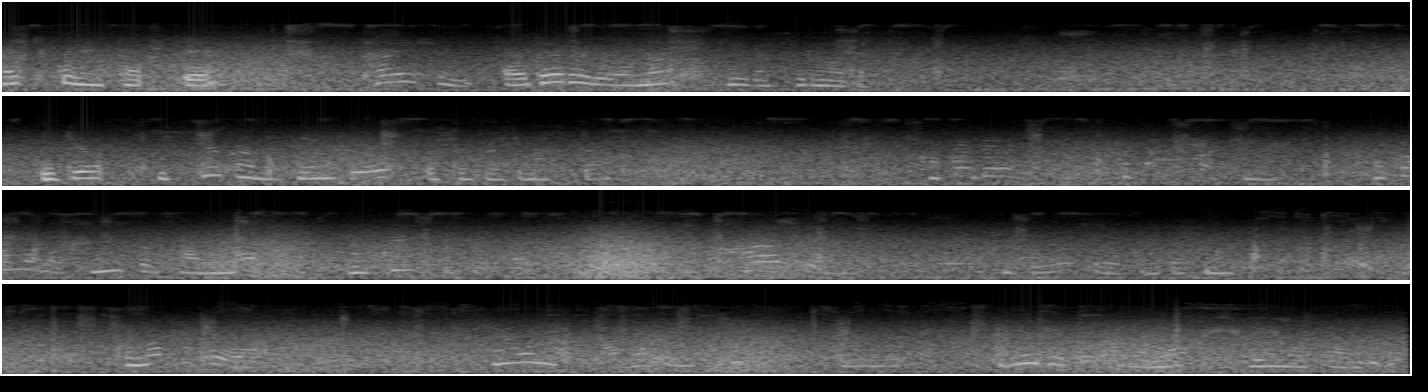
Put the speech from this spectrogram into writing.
家畜にとって踊るような気がするのです。以上、1週間の天気をご紹介しました。ここで、福岡県岡村澄人さんのリクエスト曲、ハートの曲をお届けいたします。この曲は、潮の流れ道という古いドラマのテーマソングです。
